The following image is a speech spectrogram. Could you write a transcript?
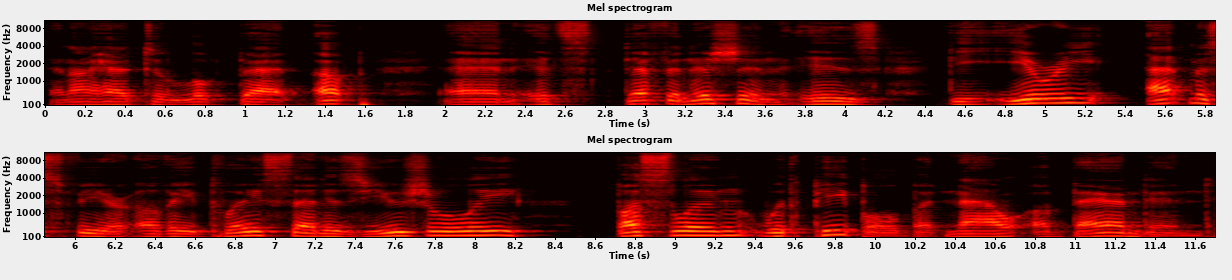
and I had to look that up, and its definition is the eerie atmosphere of a place that is usually bustling with people but now abandoned.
